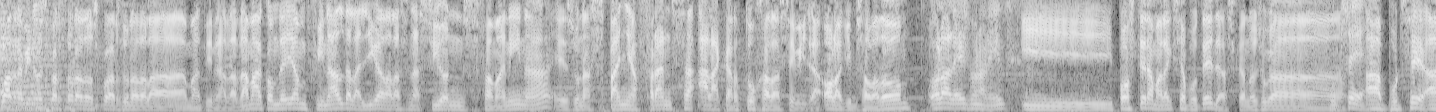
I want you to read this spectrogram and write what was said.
4 minuts per sobre dos quarts d'una de la matinada. Demà, com dèiem, final de la Lliga de les Nacions femenina. És una Espanya-França a la Cartuja de Sevilla. Hola, equip Salvador. Hola, Aleix, bona nit. I pòster amb Alexia Putelles, que no juga... Potser. Ah, potser. Ah,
